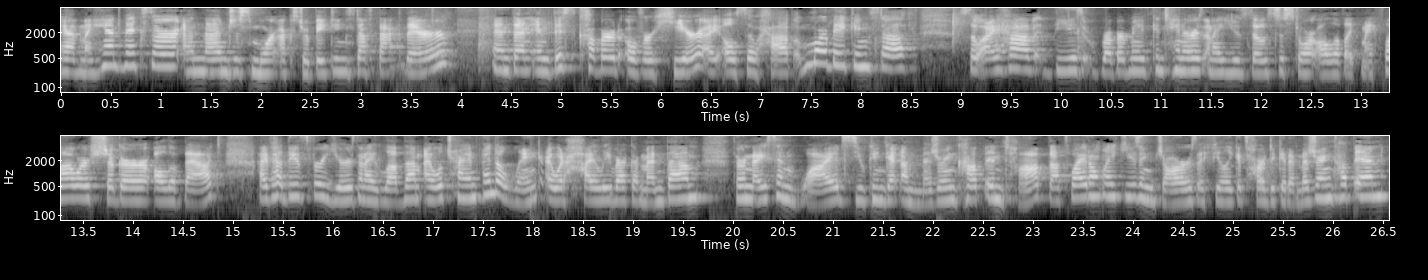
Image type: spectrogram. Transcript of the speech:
I have my hand mixer and then just more extra baking stuff back there. And then in this cupboard over here, I also have more baking stuff. So I have these Rubbermaid containers and I use those to store all of like my flour, sugar, all of that. I've had these for years and I love them. I will try and find a link. I would highly recommend them. They're nice and wide so you can get a measuring cup in top. That's why I don't like using jars. I feel like it's hard to get a measuring cup in,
